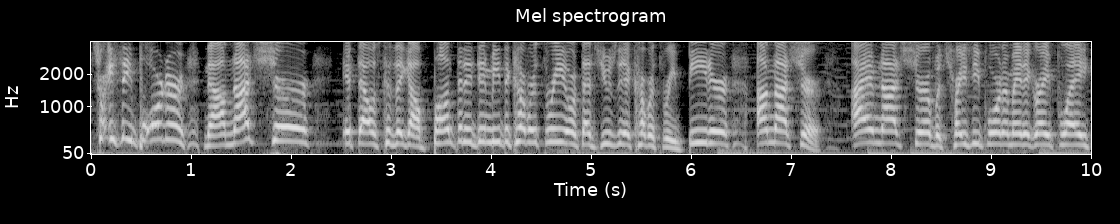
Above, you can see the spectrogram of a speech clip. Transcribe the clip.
Tracy Porter. Now I'm not sure if that was because they got bumped and it didn't meet the cover three, or if that's usually a cover three beater. I'm not sure. I am not sure, but Tracy Porter made a great play.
